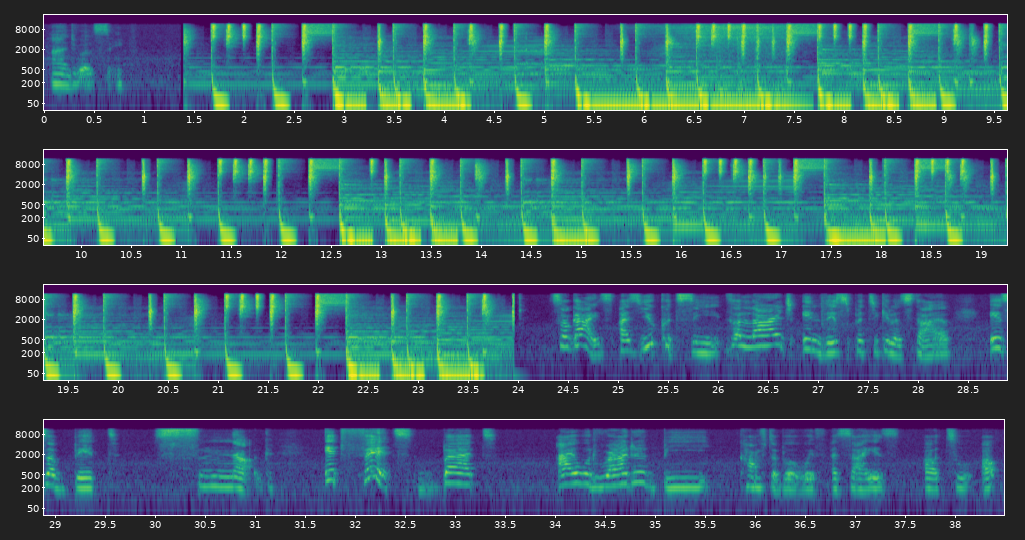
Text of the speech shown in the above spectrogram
and we'll see. So guys, as you could see, the large in this particular style is a bit snug. It fits, but I would rather be comfortable with a size or two up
